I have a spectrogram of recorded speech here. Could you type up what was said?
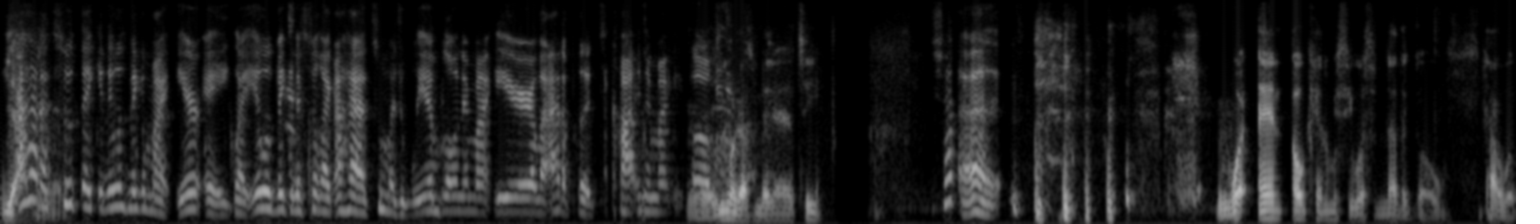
Yeah. I had a toothache and it was making my ear ache. Like it was making it feel like I had too much wind blowing in my ear. Like I had to put cotton in my ear. Yeah, oh, you must have some big ass teeth. Shut up. what and okay, let me see what's another goal. I would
